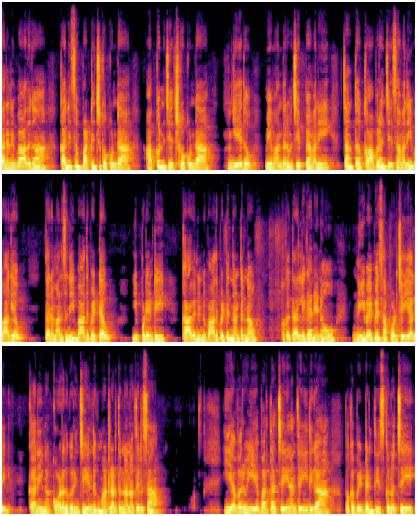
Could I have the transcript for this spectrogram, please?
తనని బాధగా కనీసం పట్టించుకోకుండా అక్కుని చేర్చుకోకుండా ఏదో మేమందరం చెప్పామని తనతో కాపురం చేశామని వాగావు. తన మనసుని బాధ పెట్టావు ఇప్పుడేంటి? కావ్య నిన్ను బాధ పెట్టింది అంటున్నావు ఒక తల్లిగా నేను నీ వైపే సపోర్ట్ చెయ్యాలి. కానీ నా కోడల గురించి ఎందుకు మాట్లాడుతున్నానో తెలుసా? ఎవరు ఏ భర్త చేయనంత ఇదిగా ఒక బిడ్డని తీసుకొని వచ్చి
